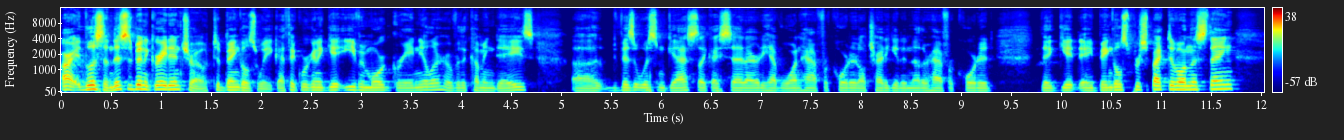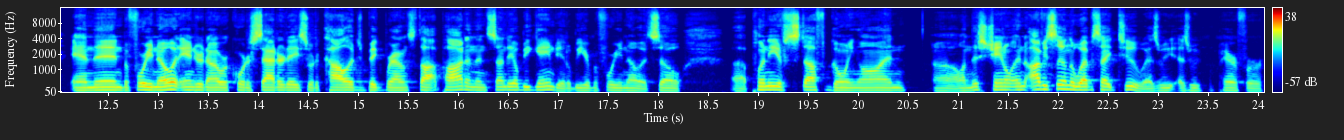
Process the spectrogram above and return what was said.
all right, listen, this has been a great intro to Bengals week. I think we're going to get even more granular over the coming days. Uh, visit with some guests. Like I said, I already have one half recorded. I'll try to get another half recorded that get a Bengals perspective on this thing. And then before you know it, Andrew and I will record a Saturday sort of college Big Browns thought pod, and then Sunday will be game day. It'll be here before you know it. So, uh, plenty of stuff going on uh, on this channel, and obviously on the website too, as we as we prepare for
